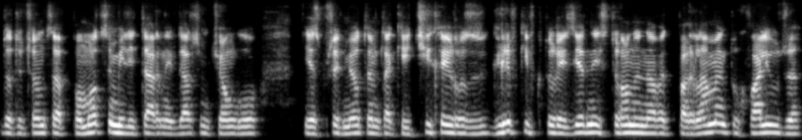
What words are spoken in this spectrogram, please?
dotycząca pomocy militarnej w dalszym ciągu jest przedmiotem takiej cichej rozgrywki, w której z jednej strony nawet parlament uchwalił, że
